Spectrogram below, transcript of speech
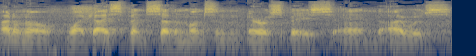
I don't know. Like, I spent seven months in aerospace, and I was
